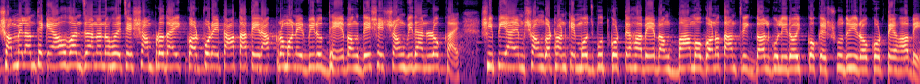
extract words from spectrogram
সম্মেলন থেকে আহ্বান জানানো হয়েছে সাম্প্রদায়িক কর্পোরেট আঁতাতের আক্রমণের বিরুদ্ধে এবং দেশের সংবিধান রক্ষায়। সিপিআইএম সংগঠনকে মজবুত করতে হবে এবং বাম ও গণতান্ত্রিক দলগুলির ঐক্যকে সুদৃঢ় করতে হবে।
